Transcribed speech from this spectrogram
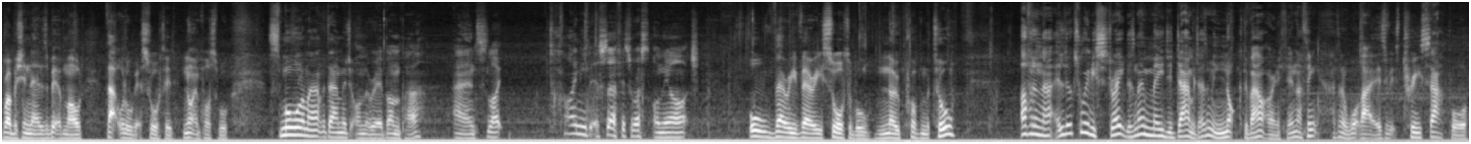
Rubbish in there, there's a bit of mold. That will all get sorted, not impossible. Small amount of damage on the rear bumper and slight tiny bit of surface rust on the arch. All very, very sortable, no problem at all. Other than that, it looks really straight. There's no major damage. It hasn't been knocked about or anything. I think, I don't know what that is, if it's tree sap or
